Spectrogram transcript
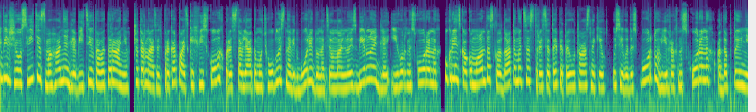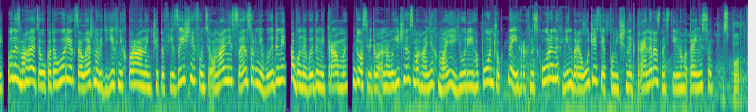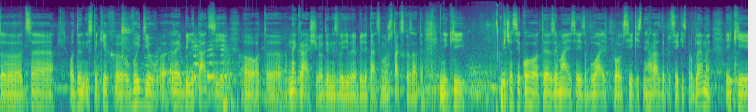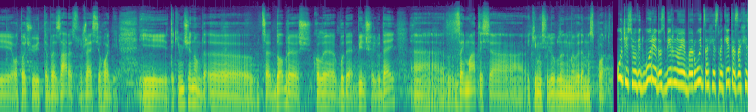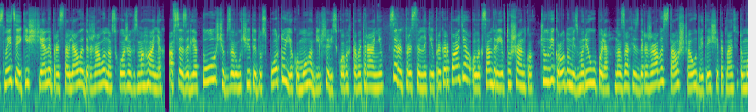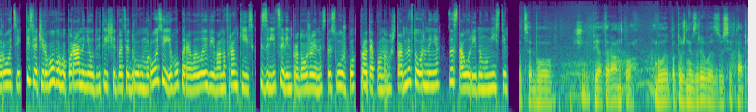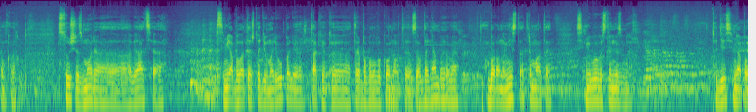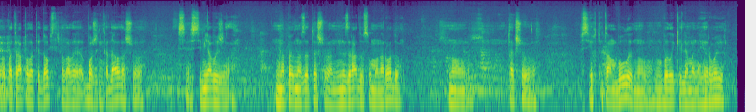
Найбільші у світі змагання для бійців та ветеранів. 14 прикарпатських військових представлятимуть область на відборі до національної збірної для ігор нескорених. Українська команда складатиметься з 35 учасників. Усі види спорту в іграх нескорених адаптивні. Вони змагаються у категоріях залежно від їхніх поранень, чи то фізичні, функціональні, сенсорні, видимі або невидимі травми. Досвід в аналогічних змаганнях має Юрій Гапончук. На іграх нескорених він бере участь як помічник тренера з настільного тенісу. Спорт е, це один із таких е, видів реабілітації, е, от е, найкращий один із видів реабілітації, можу так сказати, який. Під час якого ти займаєшся і забуваєш про всі якісь негаразди, про всі якісь проблеми, які оточують тебе зараз, уже сьогодні. І таким чином е, це добре, коли буде більше людей е, займатися якимись улюбленими видами спорту. Участь у відборі до збірної беруть захисники та захисниці, які ще не представляли державу на схожих змаганнях. А все задля того, щоб залучити до спорту якомога більше військових та ветеранів. Серед представників Прикарпаття Олександр Євтушенко. Чоловік родом із Маріуполя. На захист держави став ще у 2015 році. Після чергового поранення у 2022 році його перевели в Івано-Франківськ. Звідси він продовжує нести службу. Проте повномасштабне вторгнення застав у рідному місті. Це було п'ята ранку. Були потужні взриви з усіх напрямків. Суші, з моря, авіація. Сім'я була теж тоді в Маріуполі, так як е, треба було виконувати завдання бойове, оборону міста тримати, сім'ю вивезти не зміг. Тоді сім'я потрапила під обстріл, але боженька дала, що сім'я вижила. Напевно, за те, що не зрадив своєму народу. Ну, так що всі, хто там були, ну, великі для мене герої.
